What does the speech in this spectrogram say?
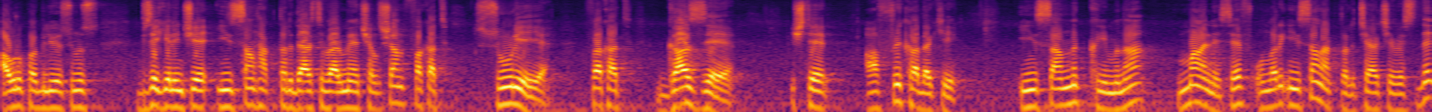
Avrupa biliyorsunuz bize gelince insan hakları dersi vermeye çalışan fakat Suriye'ye, fakat Gazze'ye, işte Afrika'daki insanlık kıyımına maalesef onları insan hakları çerçevesinde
